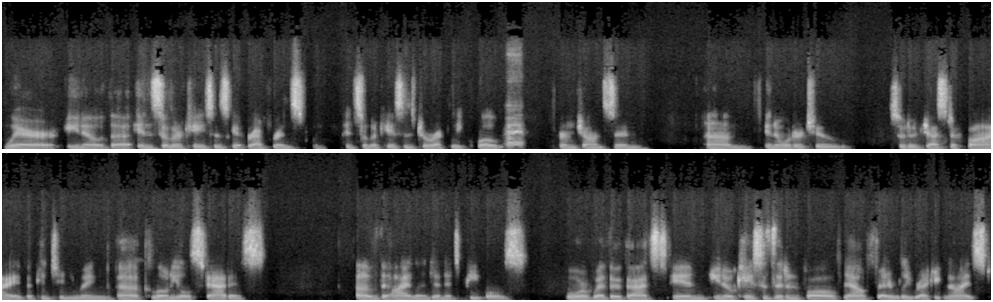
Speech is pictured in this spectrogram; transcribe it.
where you know the insular cases get referenced. Insular cases directly quote right. from Johnson um, in order to sort of justify the continuing uh, colonial status of the island and its peoples, or whether that's in you know cases that involve now federally recognized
